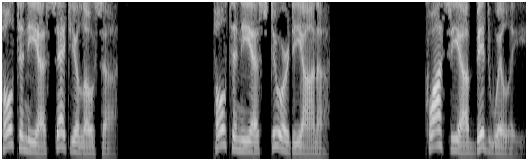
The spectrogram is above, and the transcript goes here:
Pultenaea setulosa Pultenaea stewartiana Quassia bidwilli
